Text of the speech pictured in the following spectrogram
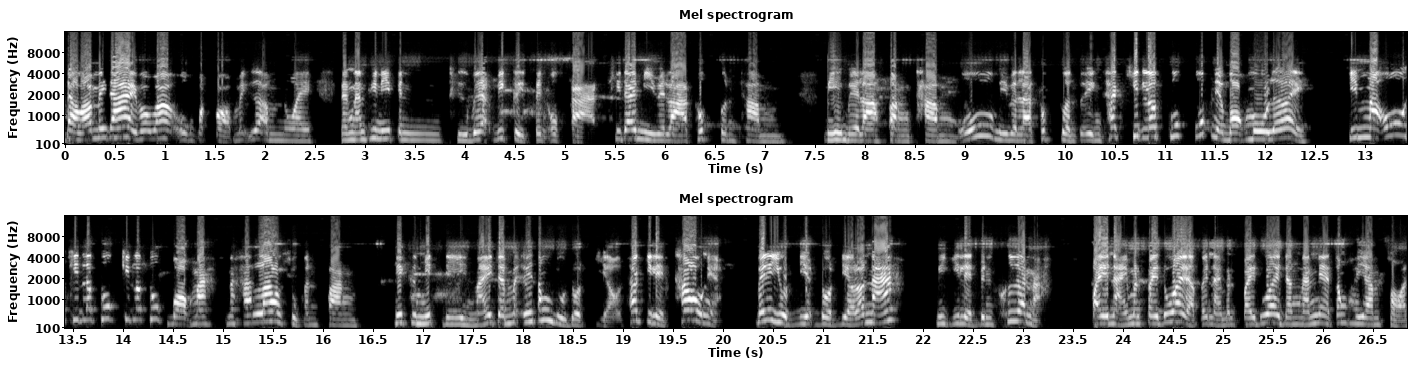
แต่ว่าไม่ได้เพราะว่าองค์ประกอบไม่เอื้ออำนวย ดังนั้นพี่นี้เป็นถือว่าวิกฤตเป็นโอกาสที่ได้มีเวลาทบทวนธรรมมีเวลาฟังธรรมโอ้ มีเวลาทบทวนตัวเอง ถ้าคิดแล้วทุกข์ปุ๊บเนี่ยบอกหมูเลยพิมพ์มาโอ้ คิดแล้วทุกข์คิดแล้วทุกข์บอกมานะคะ เล่าสู่กันฟัง นี่คือมิตรดีเห็นไหมจะไม่ไม่ต้องอยู่โดดเดี่ยว ถ้ากิเลสเข้าเนี่ย ไม่ได้หยุดเดียดโดดเดี่ยวแล้วนะ มีกิเลสเป็นเพื่อนอะไปไหนมันไปด้วยอะไปไหนมันไปด้วย ดังนั้นเนี่ยต้องพยายามสอน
